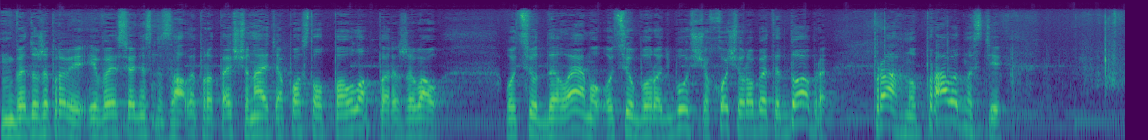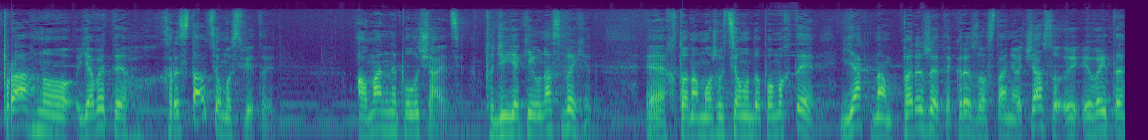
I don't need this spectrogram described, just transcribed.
Ви дуже праві. І ви сьогодні сказали про те, що навіть апостол Павло переживав оцю дилему, оцю боротьбу, що хочу робити добре, прагну праведності, прагну явити Христа в цьому світі, а в мене не виходить. Тоді який у нас вихід? Е, Хто нам може в цьому допомогти? Як нам пережити кризу останнього часу і вийти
